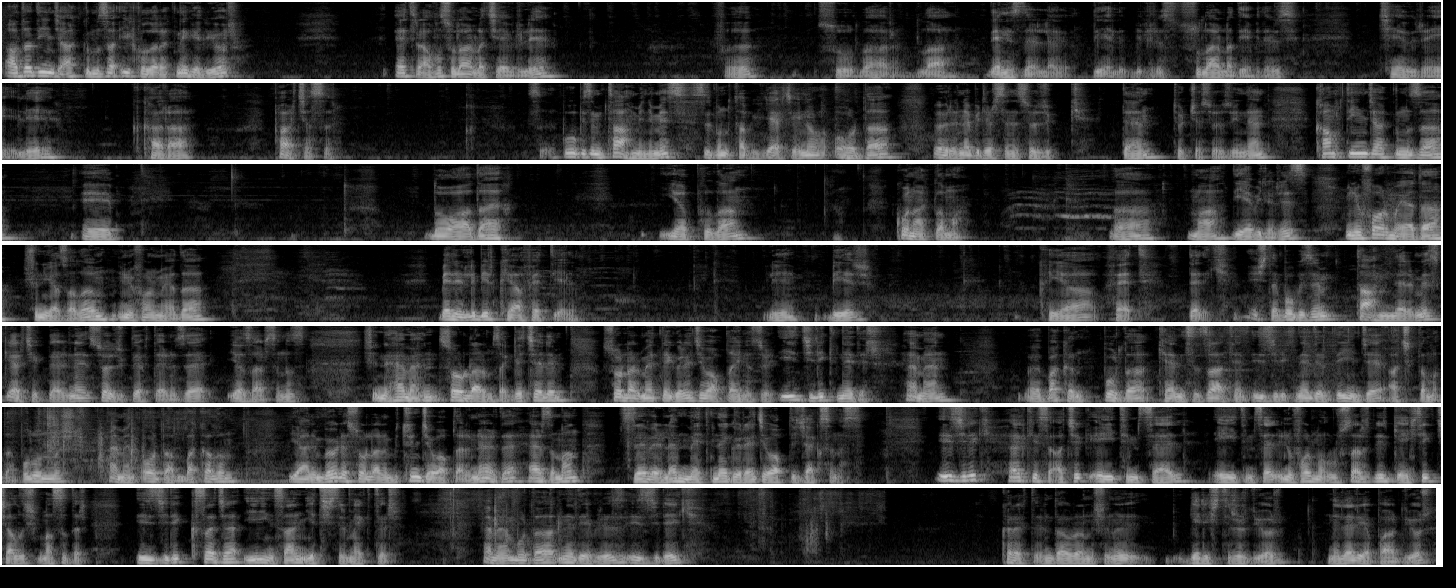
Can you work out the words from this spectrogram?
Ada deyince aklımıza ilk olarak ne geliyor? Etrafı sularla çevrili. Fı, sularla, denizlerle diyebiliriz. Sularla diyebiliriz. Çevreli, kara parçası. Bu bizim tahminimiz. Siz bunu tabii gerçeğini orada öğrenebilirsiniz sözlükten, Türkçe sözlüğünden. Kamp deyince aklımıza e, doğada yapılan konaklama da ma diyebiliriz. Üniformaya da şunu yazalım. Üniformaya da belirli bir kıyafet diyelim. Bir kıyafet dedik. İşte bu bizim tahminlerimiz. Gerçeklerini sözlük defterinize yazarsınız. Şimdi hemen sorularımıza geçelim. Sorular metne göre cevaplayınız diyor. İzcilik nedir? Hemen e, bakın burada kendisi zaten izcilik nedir deyince açıklamada bulunmuş. Hemen oradan bakalım. Yani böyle soruların bütün cevapları nerede? Her zaman size verilen metne göre cevaplayacaksınız. İzcilik herkese açık eğitimsel, eğitimsel üniforma uluslararası bir gençlik çalışmasıdır. İzcilik kısaca iyi insan yetiştirmektir. Hemen burada ne diyebiliriz? İzcilik karakterin davranışını geliştirir diyor. Neler yapar diyor.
